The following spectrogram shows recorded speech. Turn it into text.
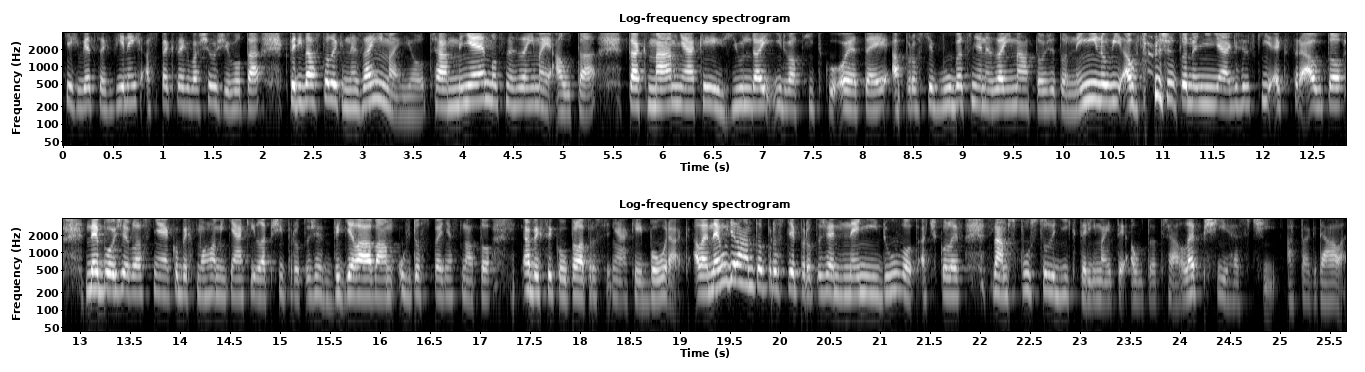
těch věcech, v jiných aspektech vašeho života, který vás tolik nezajímají, jo, třeba mě moc moc nezajímají auta, tak mám nějaký Hyundai i20 ojetej a prostě vůbec mě nezajímá to, že to není nový auto, že to není nějak hezký extra auto, nebo že vlastně jako bych mohla mít nějaký lepší, protože vydělávám už dost peněz na to, abych si koupila prostě nějaký bourák. Ale neudělám to prostě, protože není důvod, ačkoliv znám spoustu lidí, kteří mají ty auta třeba lepší, hezčí a tak dále.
